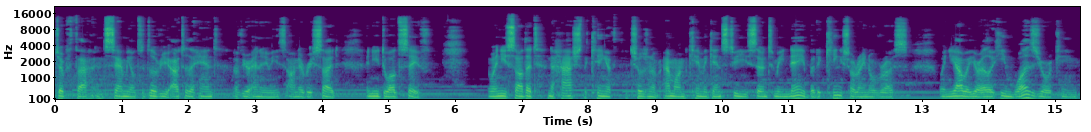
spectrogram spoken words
Jephthah and Samuel to deliver you out of the hand of your enemies on every side, and ye dwelled safe. When ye saw that Nahash, the king of the children of Ammon, came against you, ye said unto me, Nay, but a king shall reign over us, when Yahweh your Elohim was your king.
